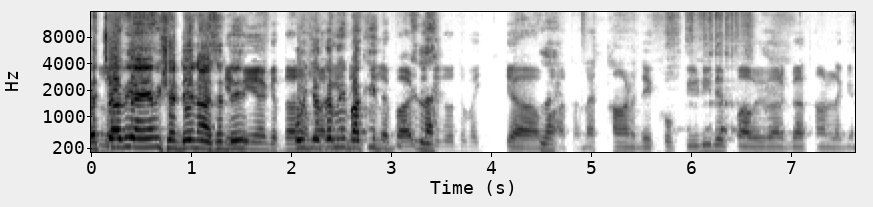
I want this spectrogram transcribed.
ਬੱਚਾ ਵੀ ਆਏ ਆ ਵੀ ਛੱਡੇ ਨਾ ਛੱਡੇ। ਕਿੰਨੀਆਂ ਕੋਈ ਚੱਕਰ ਨਹੀਂ, ਬਾਕੀ ਦੁੱਧ ਬਾਈ ਕੀ ਬਾਤ ਆ ਲੈ ਥਾਣ ਦੇਖੋ ਪੀੜੀ ਦੇ ਪਾਵੇ ਵਰਗਾ ਥਾਣ ਲੱਗਿਆ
